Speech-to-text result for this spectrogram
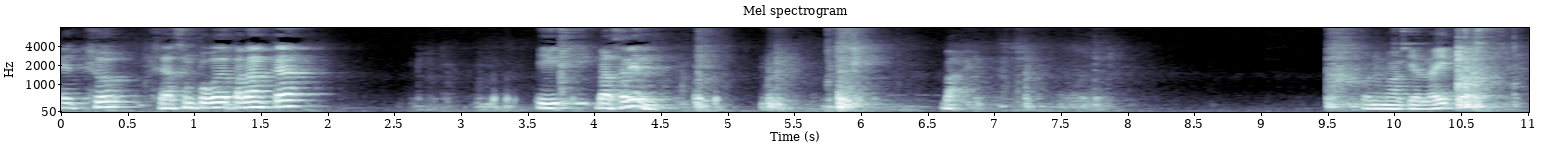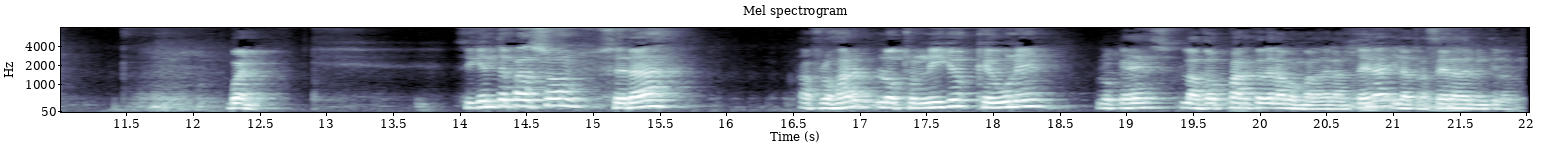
Esto se hace un poco de palanca y va saliendo. Vale. Ponemos aquí al ladito. Bueno, siguiente paso será aflojar los tornillos que unen lo que es las dos partes de la bomba, la delantera y la trasera del ventilador.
